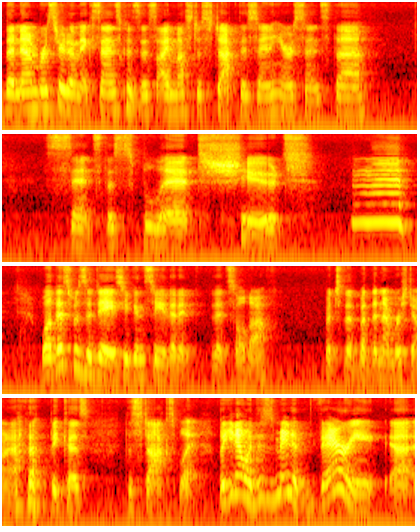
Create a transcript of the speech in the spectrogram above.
the numbers here don't make sense because this I must have stuck this in here since the since the split shoot well this was a days you can see that it that sold off but the but the numbers don't add up because the stock split but you know what this has made it very uh,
